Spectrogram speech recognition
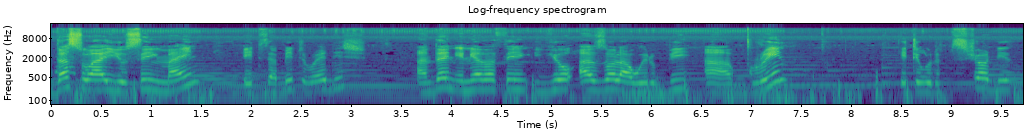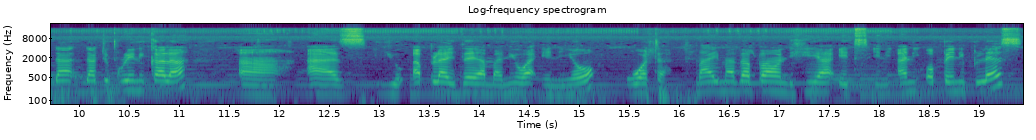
That's why you seeing mine it's a bit reddish. And then another thing your azola will be uh, green. It will show this that, that green color uh, as you apply their manure in your water. My mother pound here it's in an open place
